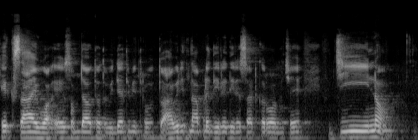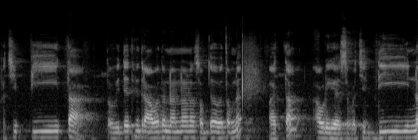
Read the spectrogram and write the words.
કે ક્ષા એવો, એ શબ્દ આવતો હતો. વિદ્યાર્થી મિત્રો, તો આવી રીતના આપણે ધીરે ધીરે સર્ટ કરવાનું છે. જીન. પછી પિતા. તો વિદ્યાર્થી મિત્રો, આવા તો નાના નાના શબ્દો હવે તમને વાંચતા આવડી ગયા છે. પછી દીન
